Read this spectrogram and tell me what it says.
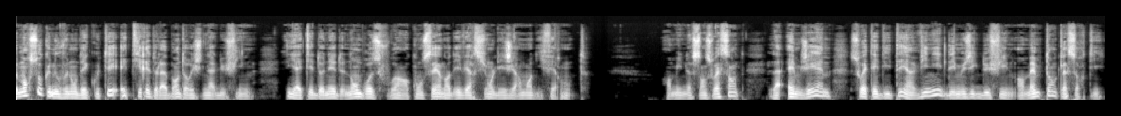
Le morceau que nous venons d'écouter est tiré de la bande originale du film et a été donné de nombreuses fois en concert dans des versions légèrement différentes. En 1960, la MGM souhaite éditer un vinyle des musiques du film en même temps que la sortie.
